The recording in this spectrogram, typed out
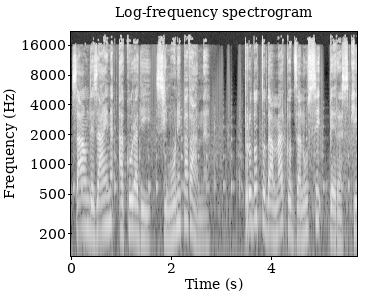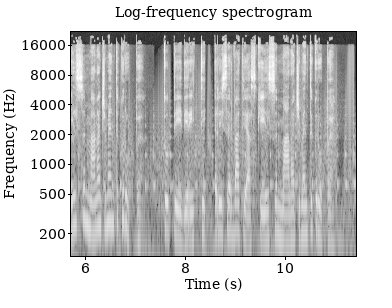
Sound design a cura di Simone Pavan. Prodotto da Marco Zanussi per Skills Management Group. Tutti i diritti riservati a Skills Management Group.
